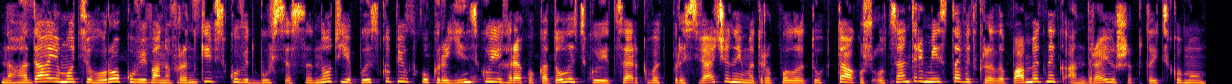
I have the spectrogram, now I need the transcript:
Нагадаємо, цього року в Івано-Франківську відбувся синод єпископів Української греко-католицької церкви, присвячений митрополиту. Також у центрі міста відкрили пам'ятник Андрею Шептицькому.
